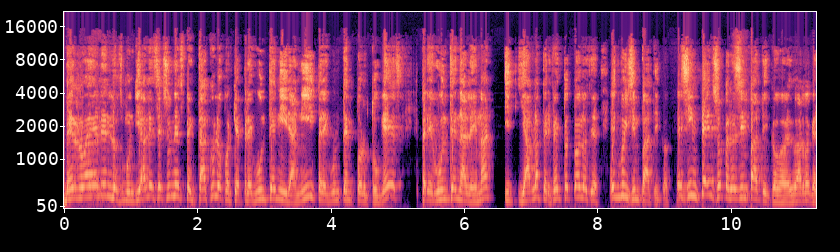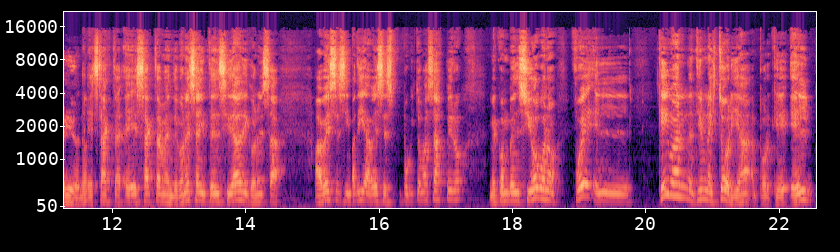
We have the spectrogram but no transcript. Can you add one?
Verlo a él en los mundiales es un espectáculo porque pregunten iraní, pregunten portugués, pregunten alemán y, habla perfecto todos los días. Es muy simpático. Es intenso, pero es simpático, Eduardo querido, ¿no? Exacta, exactamente. Con esa intensidad y con esa, a veces simpatía, a veces un poquito más áspero, me convenció. Bueno, fue el. Que Iván tiene una historia porque él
